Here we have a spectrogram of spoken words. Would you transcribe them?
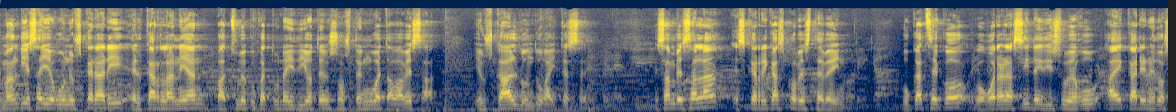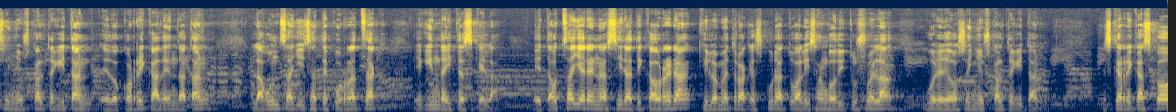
Eman diezai egun Euskarari elkarlanean batzuek ukatu nahi dioten sostengua eta babesa, Euskal dundu gaitezen. Esan bezala, eskerrik asko beste behin. Bukatzeko, gogorarazi nahi dizuegu aekaren edozein euskaltegitan edo korrika dendatan laguntza izateko urratzak egin daitezkela. Eta otzaiaren hasiratik aurrera, kilometroak eskuratu izango dituzuela gure edozein euskaltegitan. Eskerrik asko,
